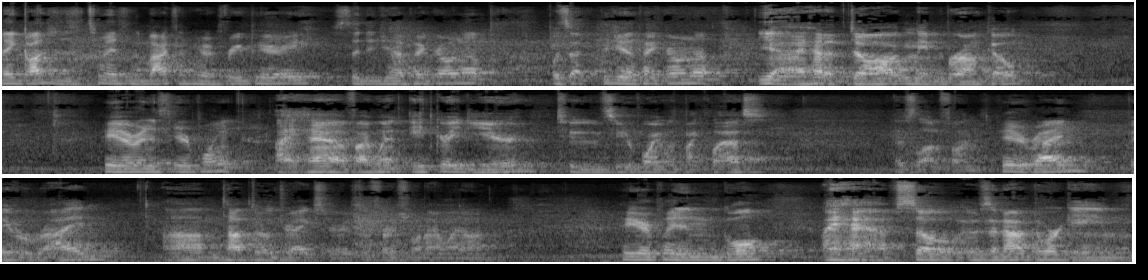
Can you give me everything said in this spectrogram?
Nick Gulch. Is two minutes in the box. I'm here with Reid Perry. So, did you have a pet growing up? What's that? Did you have a pet growing up? Yeah, I had a dog named Bronco. Have you ever been to Cedar Point? I have. I went eighth grade year to Cedar Point with my class. It was a lot of fun. Favorite ride? Favorite ride? Um, Top Thrill Dragster is the first one I went on. Have you ever played in goal? I have. So it was an outdoor game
